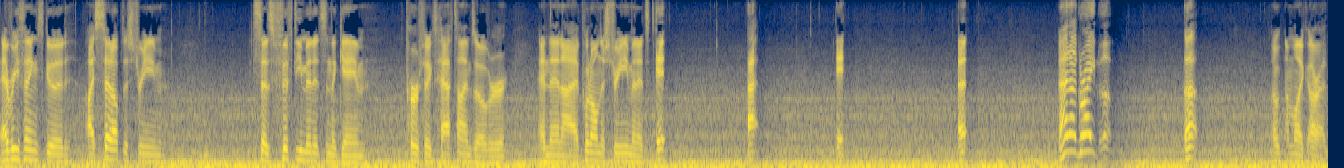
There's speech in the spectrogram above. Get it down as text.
Everything's good. I set up the stream. It says 50 minutes in the game. Perfect. Halftime's over. And then I put on the stream and it's it. Ah. It. Uh. And a great. Uh. Uh. Oh, I'm like, all right,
